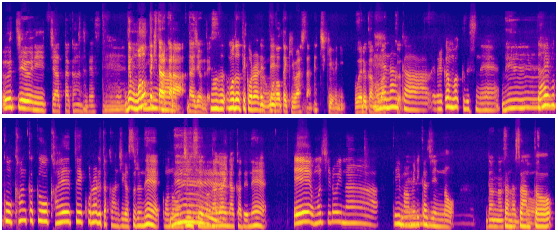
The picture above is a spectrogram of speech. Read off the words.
宇宙に行っちゃった感じですね。ででも戻ってきたから大丈夫です。戻戻ってこられて。うん戻ってきましたね、地球に。ウェルカムバック。えー、なんか、ウェルカムバックですね。ねえだいぶこう感覚を変えてこられた感じがするね。この人生の長い中でね。えー、面白いなあ。で、今、アメリカ人の旦那さんと。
